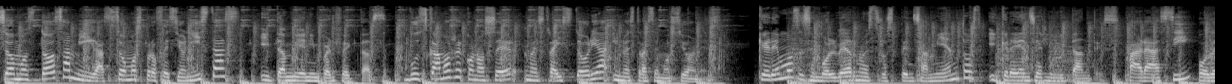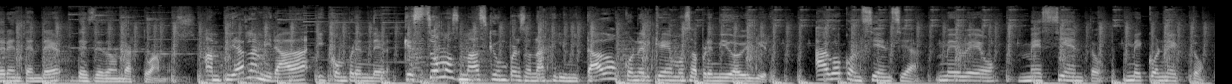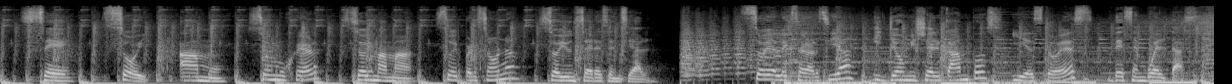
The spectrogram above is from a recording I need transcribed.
Somos dos amigas, somos profesionistas y también imperfectas. Buscamos reconocer nuestra historia y nuestras emociones. Queremos desenvolver nuestros pensamientos y creencias limitantes. Para así poder entender desde dónde actuamos. Ampliar la mirada y comprender que somos más que un personaje limitado con el que hemos aprendido a vivir. Hago conciencia. Me veo. Me siento. Me conecto. Sé. Soy. Amo. Soy mujer. Soy mamá. Soy persona. Soy un ser esencial. Soy Alexa García. Y yo Michelle Campos. Y esto es Desenvueltas.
